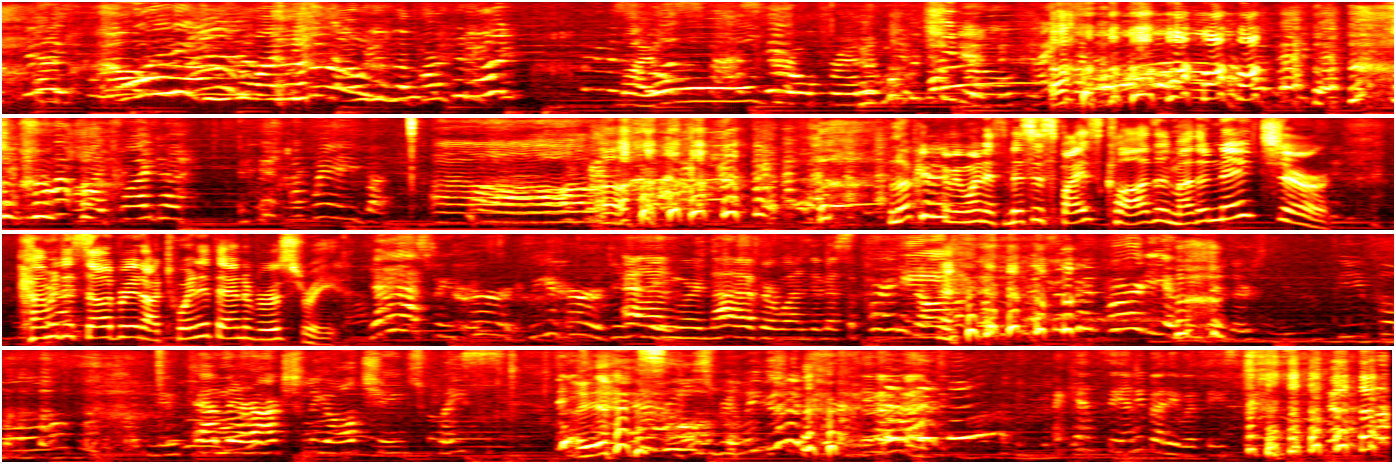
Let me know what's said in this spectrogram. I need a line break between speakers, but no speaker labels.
And boy, do I was out in the parking lot. My old girlfriend, and look what she did. She tried, I tried to push her away, but
Look at everyone, it's Mrs. Spice Claus and Mother Nature coming to celebrate our 20th anniversary.
yes, we heard, we heard,
And
we?
we're never one to miss a party.
No, it's a good party, and we there's new people,
New
and they're actually all changed place.
Yes.
It feels really good.
You know what? I can't see anybody with these things.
